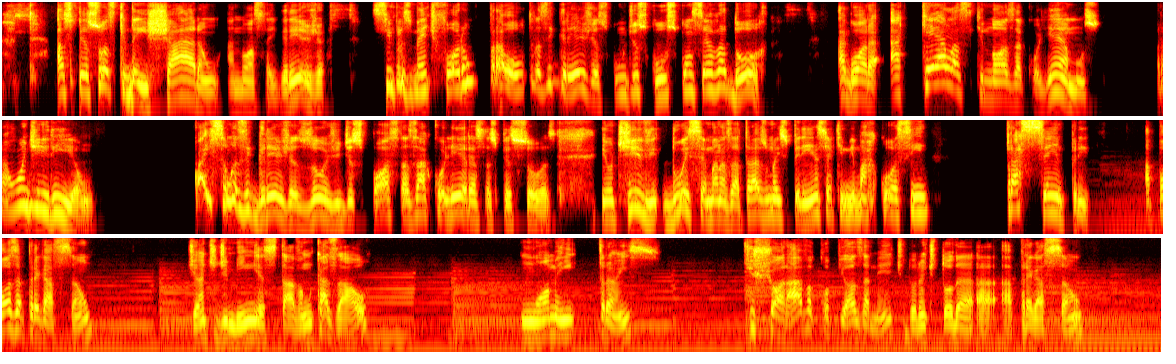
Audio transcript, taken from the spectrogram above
As pessoas que deixaram a nossa igreja simplesmente foram para outras igrejas com um discurso conservador. Agora, aquelas que nós acolhemos, para onde iriam? Quais são as igrejas hoje dispostas a acolher essas pessoas? Eu tive duas semanas atrás uma experiência que me marcou assim para sempre. Após a pregação, diante de mim estava um casal, um homem trans, que chorava copiosamente durante toda a, a pregação.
